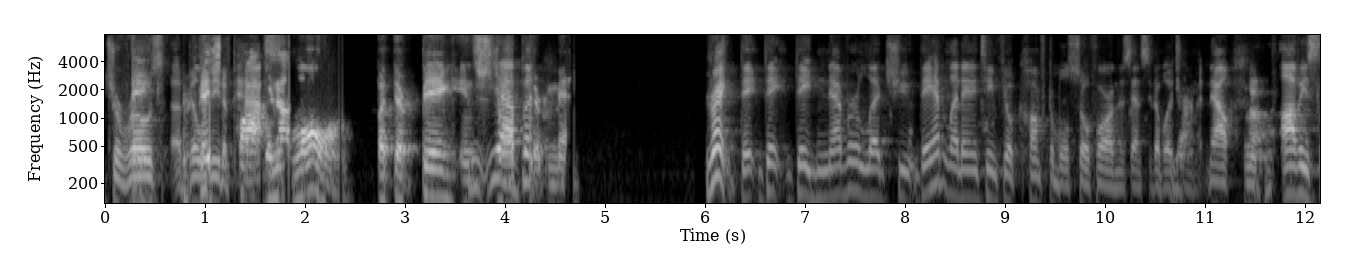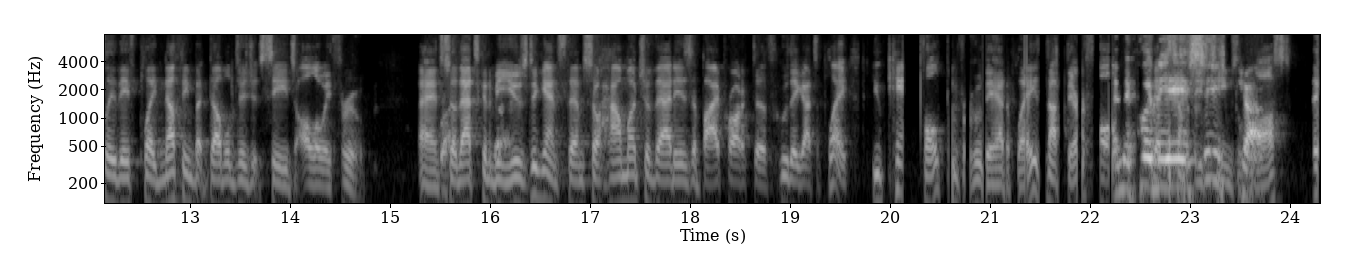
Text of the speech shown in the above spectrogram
Jarreau's They're ability big to pass. They're not long, but they're big and strong. Yeah, but- They're men. Right. They they they never let you they haven't let any team feel comfortable so far in this NCAA tournament. Now, No. obviously they've played nothing but double digit seeds all the way through. And so that's going to be right. used against them. So how much of that is a byproduct of who they got to play? You can't fault them for who they had to play. It's not their fault. And they played in the AAC. lost. They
